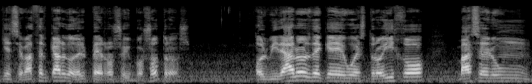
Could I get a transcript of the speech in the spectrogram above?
quien se va a hacer cargo del perro sois vosotros. Olvidaros de que vuestro hijo va a ser un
